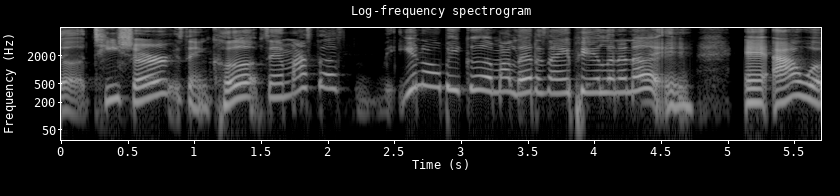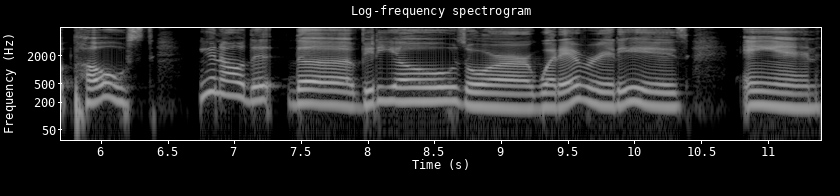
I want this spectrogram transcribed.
uh, t-shirts and cups and my stuff, you know, be good. My letters ain't peeling or nothing. And I would post, you know, the the videos or whatever it is, and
